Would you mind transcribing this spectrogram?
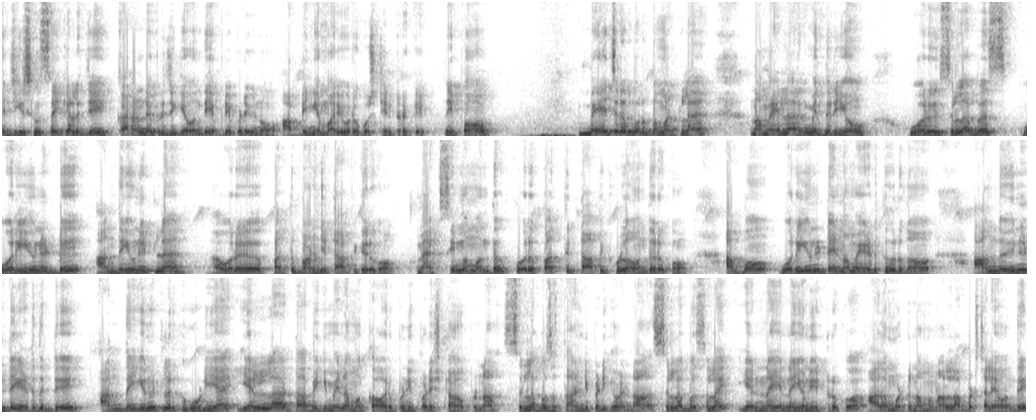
எஜுகேஷன் சைக்காலஜி கரண்ட் அஃபேர்ஜிக்கு வந்து எப்படி படிக்கணும்? அப்படிங்கிற மாதிரி ஒரு கொஸ்டின் இருக்குது இப்போது மேஜரை பொறுத்த மட்டும் நம்ம எல்லாருக்குமே தெரியும் ஒரு சிலபஸ் ஒரு யூனிட்டு அந்த யூனிட்டில் ஒரு பத்து பதினஞ்சு டாபிக் இருக்கும். மேக்ஸிமம் வந்து ஒரு பத்து டாபிக் உள்ளே வந்து இருக்கும் அப்போது ஒரு யூனிட்டை நம்ம எடுத்துக்கிறதோ அந்த யூனிட்டை எடுத்துகிட்டு அந்த யூனிட்டில் இருக்கக்கூடிய எல்லா டாப்பிக்குமே நம்ம கவர் பண்ணி படிச்சிட்டோம் அப்படின்னா சிலபஸை தாண்டி படிக்க வேண்டாம். சிலபஸில் என்ன என்ன யூனிட் இருக்கோ அதை மட்டும் நம்ம நல்லா படித்தாலே வந்து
